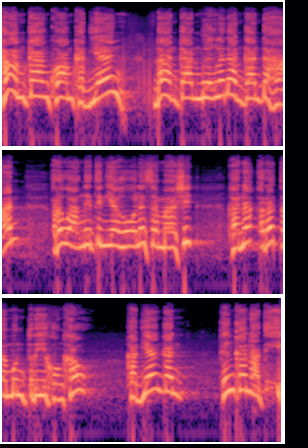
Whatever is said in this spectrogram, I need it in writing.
ท่ามกลางความขัดแย้ง ด้านการเมืองและด้านการทหาร ระหว่างเนตินยาโฮและสมาชิก คณะรัฐมนตรีของเขา ขัดแย้งกันถึงขนาดที่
